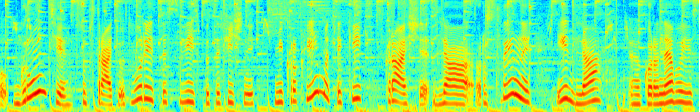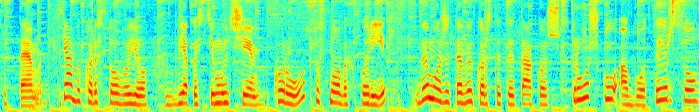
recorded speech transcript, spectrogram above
в ґрунті в субстраті утворюється свій специфічний мікроклімат, який краще для рослини і для е, кореневої системи. Я використовую в якості мульчі кору соснових порід. Ви можете використати також стружку або тирсу.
